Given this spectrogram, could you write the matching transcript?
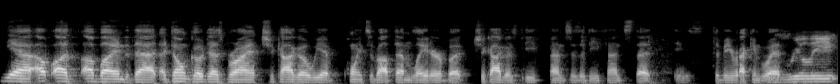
Yeah, I'll, I'll, I'll buy into that. I don't go Dez Bryant. Chicago, we have points about them later, but Chicago's defense is a defense that is to be reckoned with. Really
